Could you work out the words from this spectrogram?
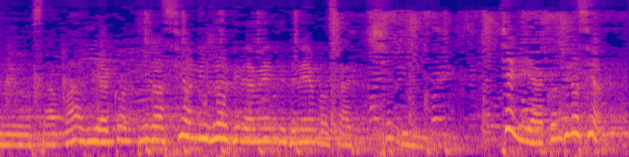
Tenemos a María a continuación y rápidamente tenemos a Cheli. Cheli, a continuación.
